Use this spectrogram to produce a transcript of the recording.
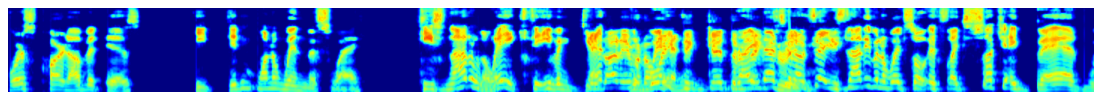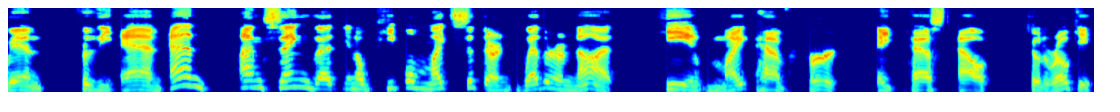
worst part of it is he didn't want to win this way. He's not No. awake to even get He's not even the awake win. to get the right? victory. That's what I'm saying. He's not even awake. So it's like such a bad win for the end. And I'm saying that, you know, people might sit there and whether or not he might have hurt a passed out Todoroki,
